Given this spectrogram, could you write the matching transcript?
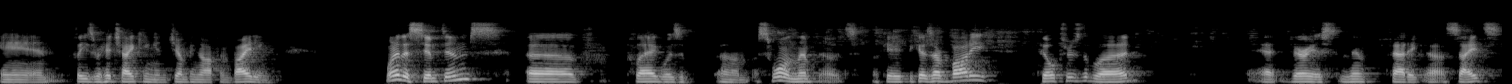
and fleas were hitchhiking and jumping off and biting. One of the symptoms of plague was um, swollen lymph nodes, okay, because our body filters the blood at various lymphatic uh, sites,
